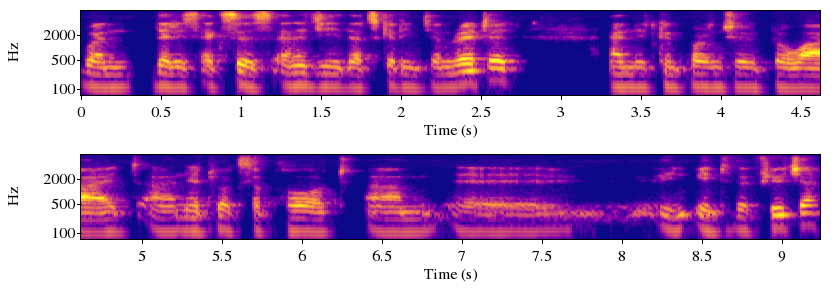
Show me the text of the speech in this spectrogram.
when there is excess energy that's getting generated and it can potentially provide uh, network support um, uh, in, into the future.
